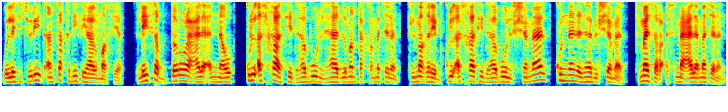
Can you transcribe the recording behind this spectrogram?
والتي تريد أن تقضي فيها المصيف ليس بالضرورة على أنه كل الأشخاص يذهبون لهذه المنطقة. مثلا في المغرب كل الأشخاص يذهبون للشمال كنا نذهب للشمال. في مصر أسمع على مثلا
